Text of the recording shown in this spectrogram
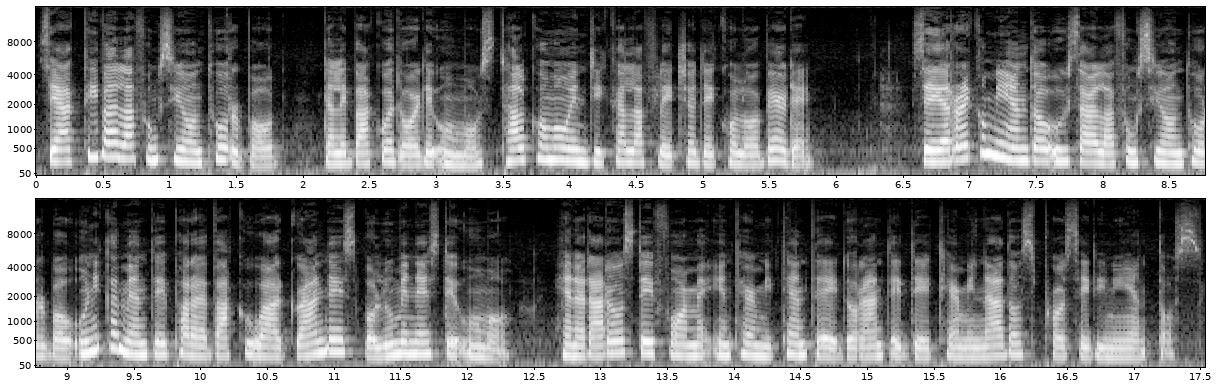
se activa la función turbo del evacuador de humos, tal como indica la flecha de color verde. Se recomienda usar la función turbo únicamente para evacuar grandes volúmenes de humo, generados de forma intermitente durante determinados procedimientos.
